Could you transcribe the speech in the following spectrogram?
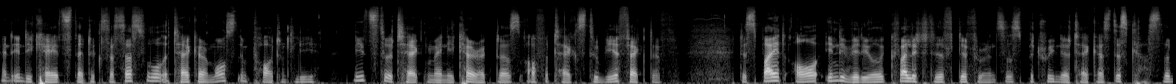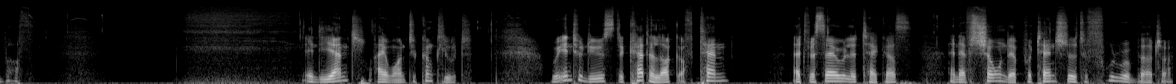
and indicates that the successful attacker most importantly needs to attack many characters of a text to be effective, despite all individual qualitative differences between the attackers discussed above. In the end, I want to conclude. We introduced a catalog of 10 adversarial attackers and have shown their potential to fool RoBERTa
